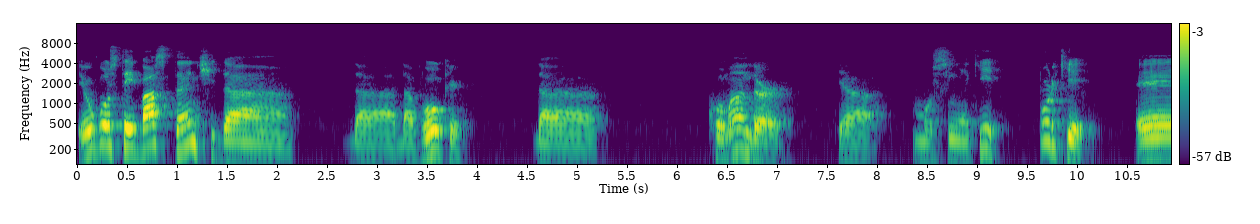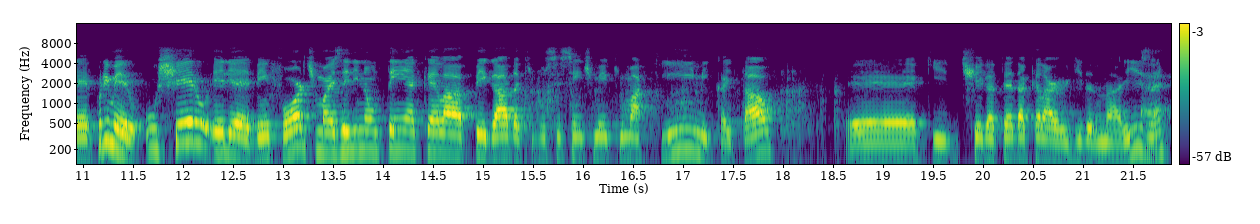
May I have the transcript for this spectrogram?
eu gostei bastante da, da, da Volker, da Commander, que é a mocinha aqui. Por quê? É, primeiro, o cheiro ele é bem forte, mas ele não tem aquela pegada que você sente meio que uma química e tal, é, que chega até daquela ardida no nariz, né?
